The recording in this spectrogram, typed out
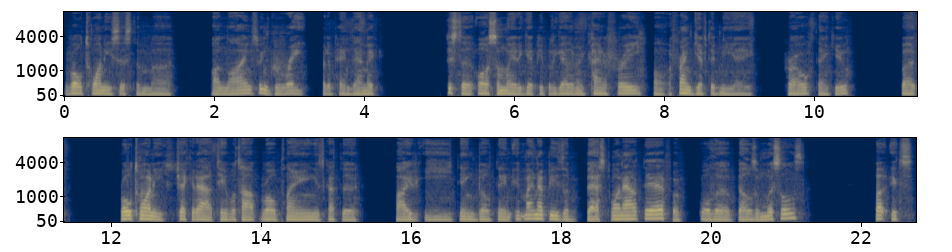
Roll 20 system uh, online. It's been great for the pandemic. Just an awesome way to get people together and kind of free. Well, a friend gifted me a Pro. Thank you. But Roll 20, check it out. Tabletop role playing. It's got the 5e thing built in. It might not be the best one out there for all the bells and whistles, but it's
